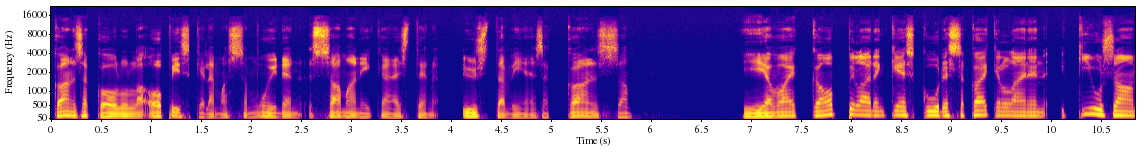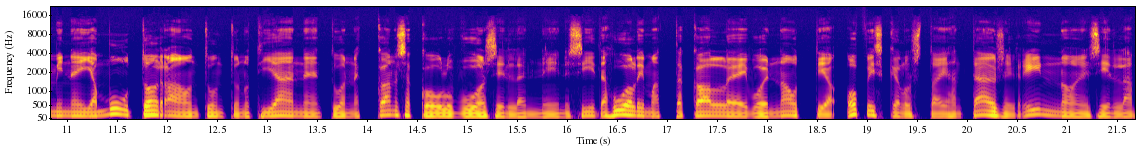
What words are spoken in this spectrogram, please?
kansakoululla opiskelemassa muiden samanikäisten ystäviensä kanssa – ja vaikka oppilaiden keskuudessa kaikenlainen kiusaaminen ja muu tora on tuntunut jääneen tuonne kansakouluvuosille, niin siitä huolimatta Kalle ei voi nauttia opiskelusta ihan täysin rinnoin, sillä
